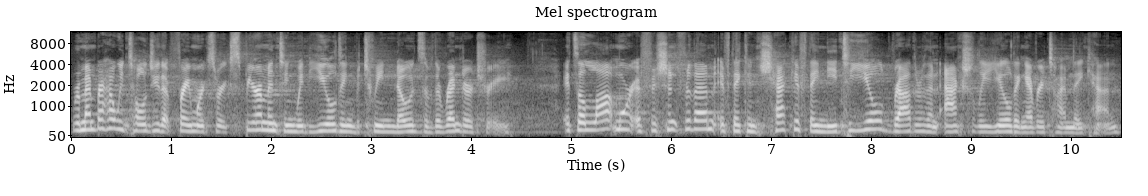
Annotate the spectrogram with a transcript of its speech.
Remember how we told you that frameworks were experimenting with yielding between nodes of the render tree? It's a lot more efficient for them if they can check if they need to yield rather than actually yielding every time they can.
